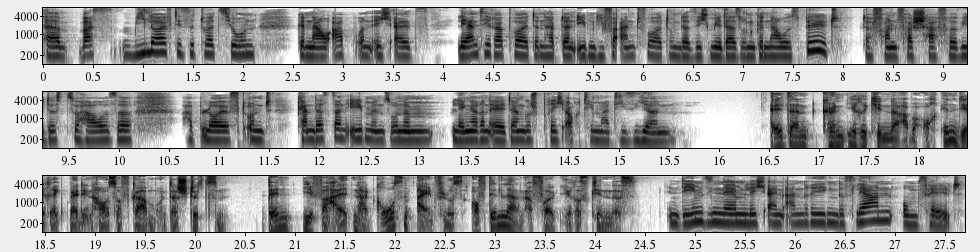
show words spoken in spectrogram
äh, was, wie läuft die Situation genau ab und ich als Lerntherapeutin habe dann eben die Verantwortung, dass ich mir da so ein genaues Bild davon verschaffe, wie das zu Hause abläuft und kann das dann eben in so einem längeren Elterngespräch auch thematisieren. Eltern können ihre Kinder aber auch indirekt bei den Hausaufgaben unterstützen. Denn ihr Verhalten hat großen Einfluss auf den Lernerfolg ihres Kindes. Indem sie nämlich ein anregendes Lernumfeld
